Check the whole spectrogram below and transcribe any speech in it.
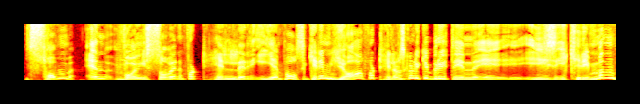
Som en voiceover, en forteller i en posekrim Ja, fortelleren skal vel ikke bryte inn i, i, i krimmen?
